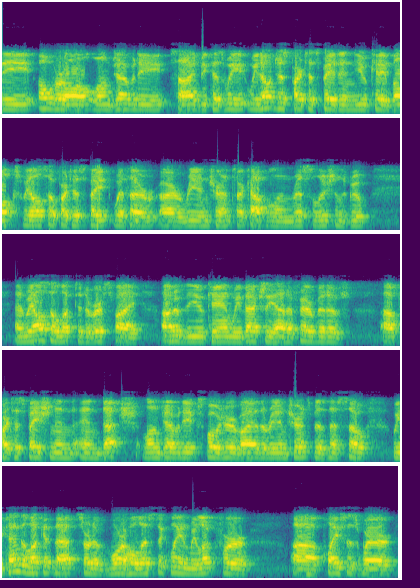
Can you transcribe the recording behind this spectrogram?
the overall longevity side because we don't just participate in U.K. bulks, we also participate with our reinsurance, our Capital and Risk Solutions group. And we also look to diversify out of the U.K., and we've actually had a fair bit of Uh, participation in Dutch longevity exposure via the reinsurance business. So we tend to look at that sort of more holistically, and we look for uh, places where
